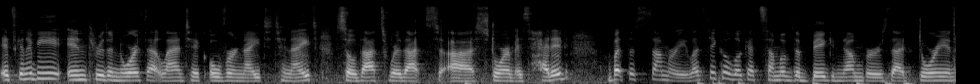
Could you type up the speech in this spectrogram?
it's going to be in through the North Atlantic overnight tonight, so that's where that uh, storm is headed. But the summary, let's take a look at some of the big numbers that Dorian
